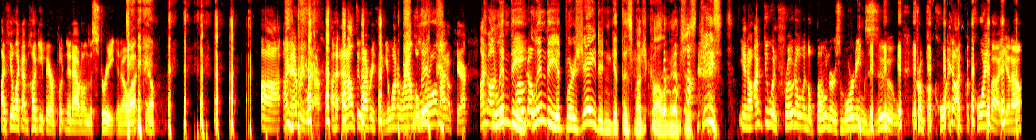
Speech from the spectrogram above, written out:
I feel like I'm Huggy Bear putting it out on the street. You know what? You know. Uh, I'm everywhere, uh, and I'll do everything. You want around the world? I don't care. I'm on Lindy, Lindy at Bourget didn't get this much column inches. Jesus. You know, I'm doing Frodo and the Boners Morning Zoo from Pacoima, on Pacoima, you know,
